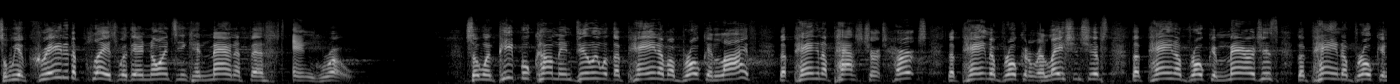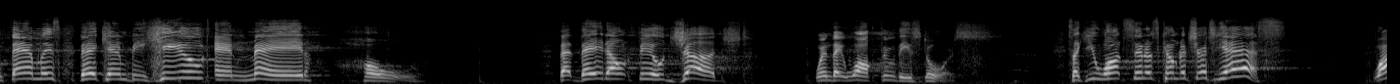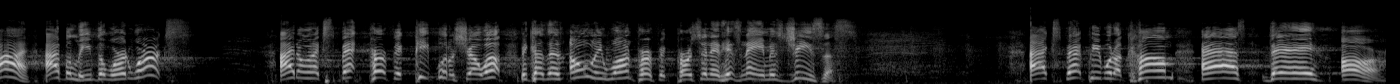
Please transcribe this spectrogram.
So we have created a place where the anointing can manifest and grow. So when people come in dealing with the pain of a broken life, the pain of past church hurts, the pain of broken relationships, the pain of broken marriages, the pain of broken families, they can be healed and made whole. That they don't feel judged when they walk through these doors. It's like, you want sinners come to church? Yes. Why? I believe the word works. I don't expect perfect people to show up because there's only one perfect person, and his name is Jesus. I expect people to come as they are.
